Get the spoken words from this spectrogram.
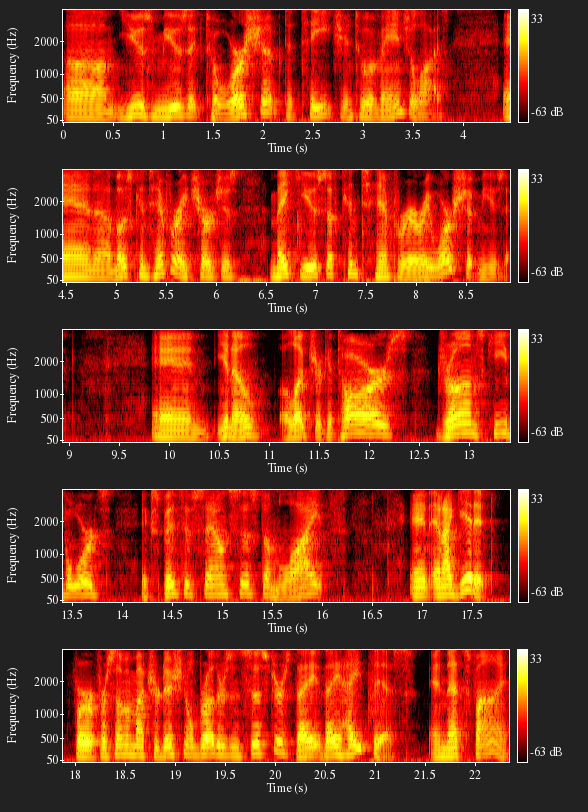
um, use music to worship, to teach, and to evangelize. And uh, most contemporary churches make use of contemporary worship music. And, you know, electric guitars, drums, keyboards, expensive sound system, lights. And, and I get it. For, for some of my traditional brothers and sisters, they, they hate this, and that's fine.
